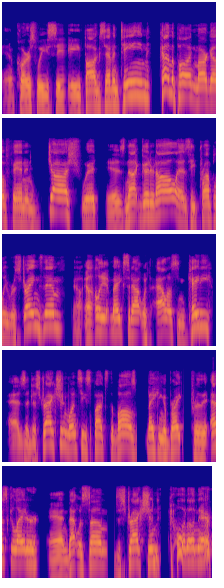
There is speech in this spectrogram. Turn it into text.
And of course, we see Fogg 17 come upon Margo, Fen, and Josh, which is not good at all as he promptly restrains them. Now, Eliot makes it out with Alice and Kady as a distraction once he spots the balls making a break for the escalator. And that was some distraction going on there.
